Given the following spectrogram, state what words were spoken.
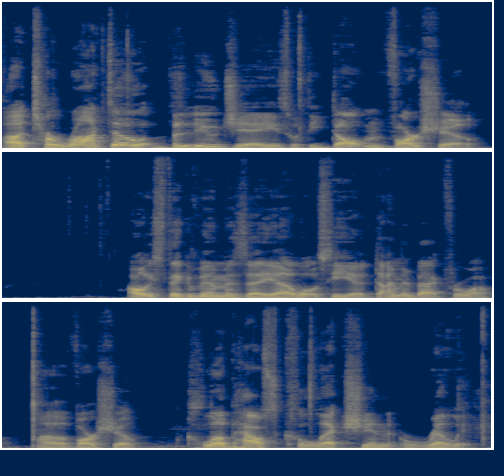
Uh, Toronto Blue Jays with the Dalton Varsho. I always think of him as a, uh, what was he, a Diamondback for a while? Uh, Varsho. Clubhouse Collection Relic.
